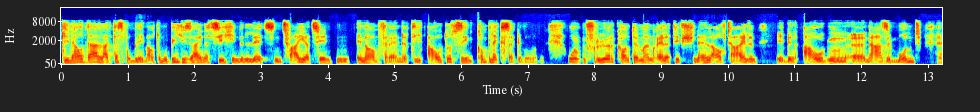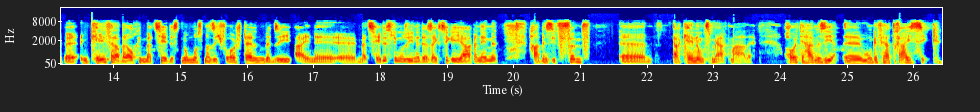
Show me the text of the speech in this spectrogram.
Genau da lag das Problem. Automobildesign hat sich in den letzten zwei Jahrzehnten enorm verändert. Die Autos sind komplexer geworden. Und früher konnte man relativ schnell aufteilen, eben Augen, äh, Nase, Mund, äh, im Käfer, aber auch im Mercedes. Nun muss man sich vorstellen, wenn Sie eine äh, Mercedes-Limousine der 60er Jahre nehmen, haben Sie fünf äh, Erkennungsmerkmale. Heute haben sie äh, ungefähr 30.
